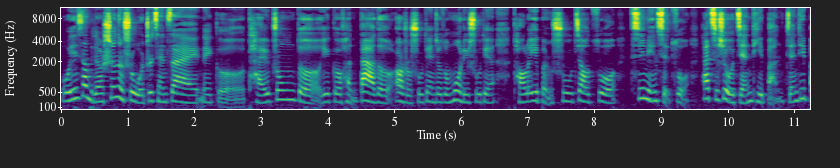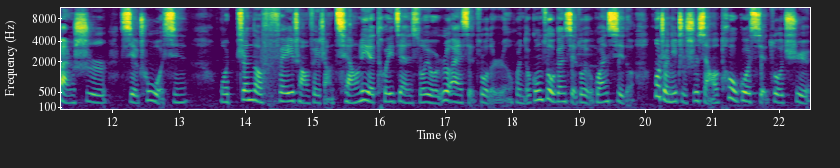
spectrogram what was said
我印象比较深的是，我之前在那个台中的一个很大的二手书店，叫做茉莉书店，淘了一本书，叫做《心灵写作》。它其实有简体版，简体版是写出我心。我真的非常非常强烈推荐所有热爱写作的人，或者你的工作跟写作有关系的，或者你只是想要透过写作去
